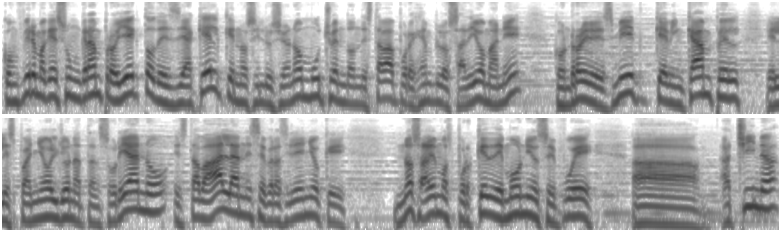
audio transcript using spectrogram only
Confirma que es un gran proyecto desde aquel que nos ilusionó mucho en donde estaba, por ejemplo, Sadio Mané, con Roger Smith, Kevin Campbell, el español Jonathan Soriano, estaba Alan, ese brasileño que no sabemos por qué demonios se fue a China,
